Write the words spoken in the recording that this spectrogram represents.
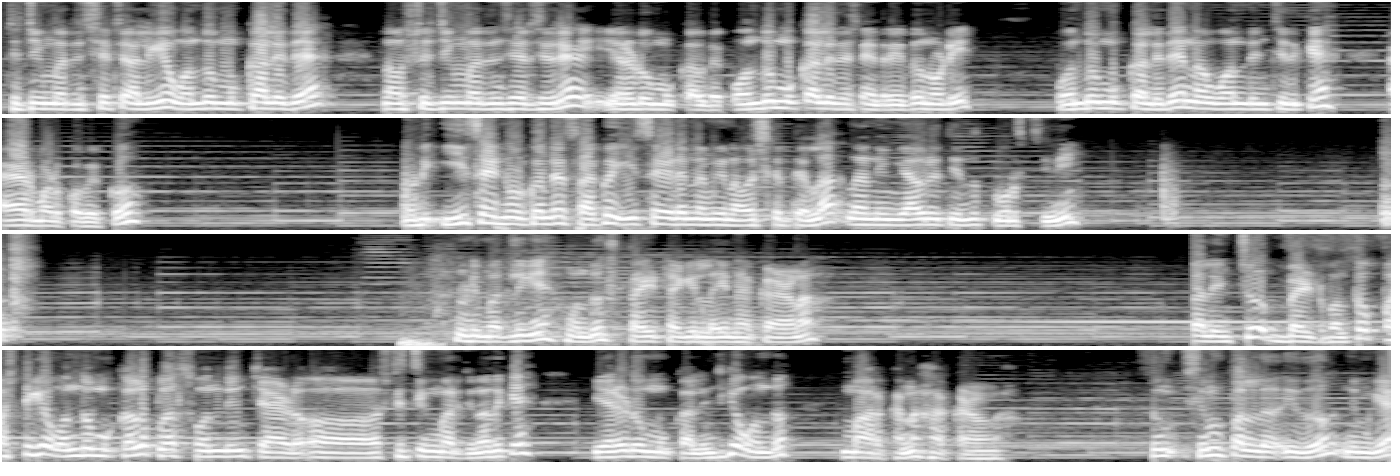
ಸ್ಟಿಚಿಂಗ್ ಮಾರ್ಜಿನ್ ಸೇರಿಸಿ ಅಲ್ಲಿಗೆ ಒಂದು ಮುಕ್ಕಾಲಿದೆ ನಾವು ಸ್ಟಿಚಿಂಗ್ ಮಾರ್ಜಿನ್ ಸೇರಿಸಿದ್ರೆ ಎರಡು ಮುಕ್ಕಾಲು ಬೇಕು. ಒಂದು ಮುಕ್ಕಾಲಿದೆ ಸ್ನೇಹಿತರೆ, ಇದು ನೋಡಿ. ಒಂದು ಮುಕ್ಕಾಲಿದೆ ನಾವು ಒಂದು ಇಂಚಿದಕ್ಕೆ ಆ್ಯಡ್ ಮಾಡ್ಕೋಬೇಕು. ನೋಡಿ, ಈ ಸೈಡ್ ನೋಡ್ಕೊಂಡ್ರೆ ಸಾಕು. ಈ ಸೈಡ್ ನಮಗೆ ಅವಶ್ಯಕತೆ ಇಲ್ಲ. ನಾನು ನಿಮ್ಗೆ ಯಾವ ರೀತಿಯಿಂದ ತೋರಿಸ್ತೀನಿ. ನೋಡಿ, ಮೊದಲಿಗೆ ಒಂದು ಸ್ಟ್ರೈಟ್ ಆಗಿ ಲೈನ್ ಹಾಕೋಣ. ಮುಕ್ಕಾಲು ಇಂಚು ಬೆಲ್ಟ್ ಬಂತು ಫಸ್ಟಿಗೆ ಒಂದು ಮುಕ್ಕಾಲು ಪ್ಲಸ್ ಒಂದು ಇಂಚ್ ಎರಡು ಸ್ಟಿಚಿಂಗ್ ಮಾರ್ಜಿನ್ ಅದಕ್ಕೆ ಎರಡು ಮುಕ್ಕಾಲು ಇಂಚ್ಗೆ ಒಂದು ಮಾರ್ಕನ್ನು ಹಾಕೋಣ. ಸಿಂಪಲ್ ಇದು. ನಿಮಗೆ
